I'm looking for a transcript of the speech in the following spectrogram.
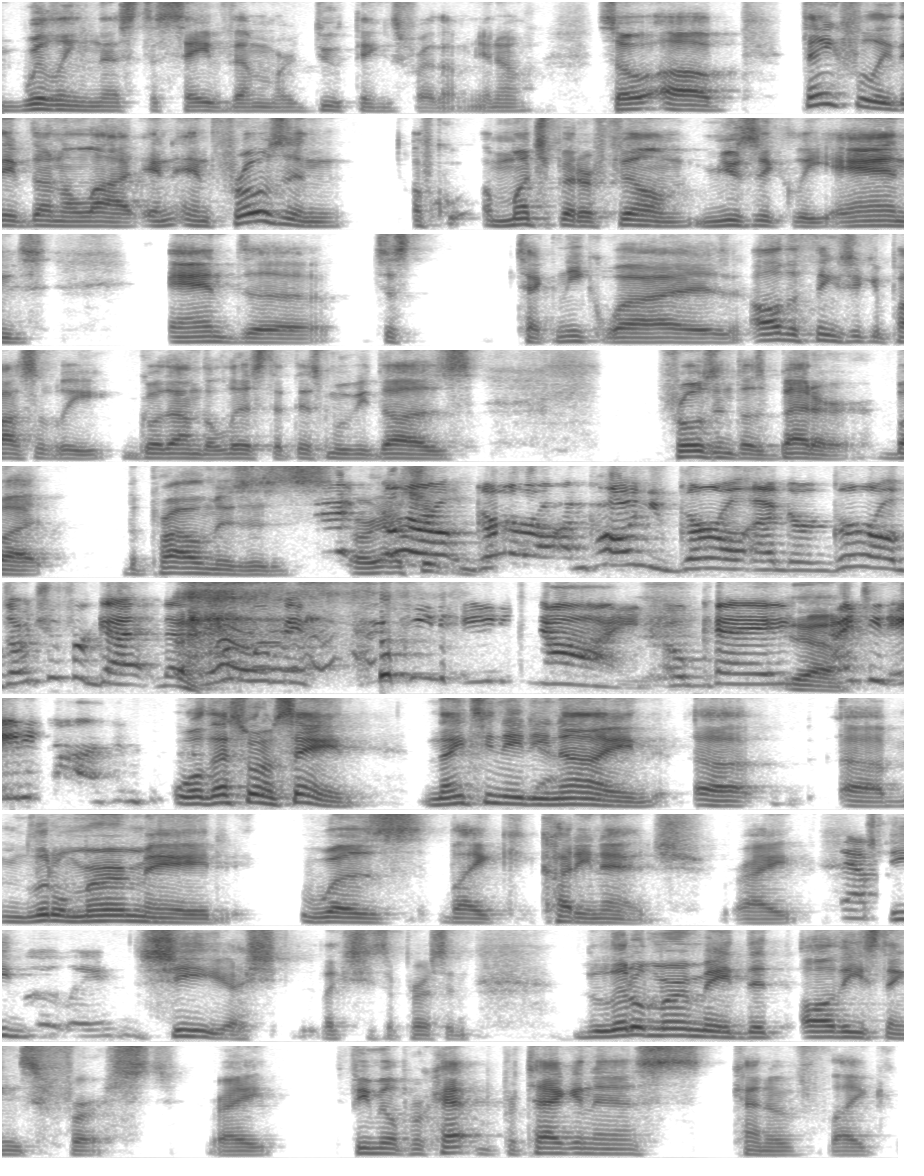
willingness to save them or do things for them, you know. So uh, thankfully they've done a lot, and and Frozen, of course, a much better film musically and and uh, just technique wise, all the things you can possibly go down the list that this movie does. Frozen does better, but the problem is is or girl, actually, girl, I'm calling you girl, Edgar. Girl, don't you forget that Little Mermaid 1989, okay? Yeah. 1989. well, that's what I'm saying. 1989, uh, uh, Little Mermaid was like cutting edge, right? She Absolutely. she, uh, she like she's a person. Little Mermaid did all these things first, right? Female proca- protagonist, kind of like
